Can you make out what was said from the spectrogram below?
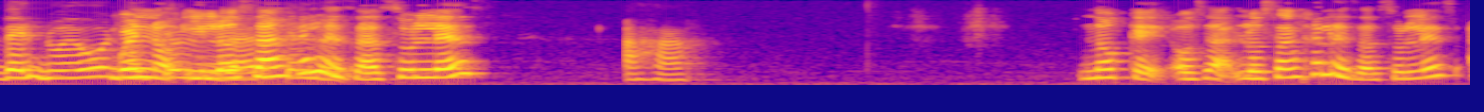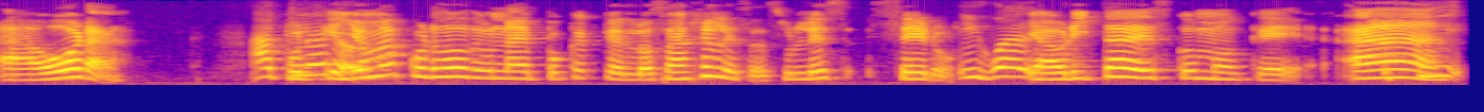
de nuevo... No bueno, y Los Ángeles Azules... Ajá. No que, o sea, Los Ángeles Azules ahora. Ah, Porque yo me acuerdo de una época que Los Ángeles Azules cero. Igual. Y ahorita es como que, ah, sí,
